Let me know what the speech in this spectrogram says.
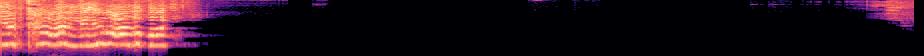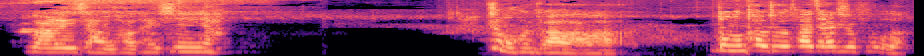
也太厉害了吧！抓了一下午，好开心呀！这么会抓娃娃，都能靠这个发家致富了。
